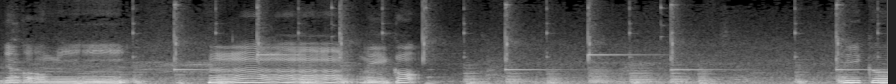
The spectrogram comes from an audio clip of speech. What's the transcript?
Ah, ba't diyan ka umihi? Hmm, Biko. Biko.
